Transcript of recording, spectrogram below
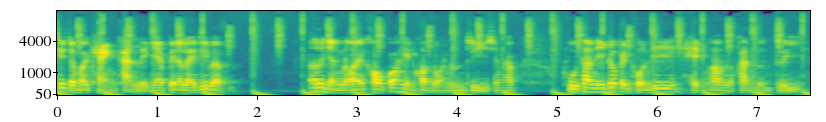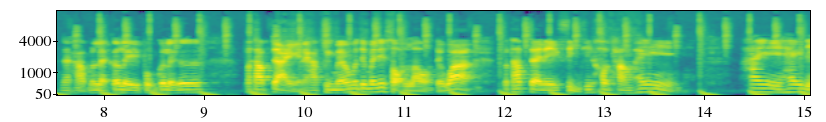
ที่จะมาแข่งขันอะไรเงี้ยเป็นอะไรที่แบบเอออย่างน้อยเขาก็เห็นความสำคัญดนตรีใช่ไหมครับ ครูท่านนี้ก็เป็นคนที่เห็นความสำคัญดนตรีนะครับนั่นแหละก็เลยผมก็เลยเออประทับใจนะครับ ถึงแม้ว่ามันจะไม่ได้สอนเรา แต่ว่าประทับใจในสิ่งที่เขาทำให้ให้ให้เ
